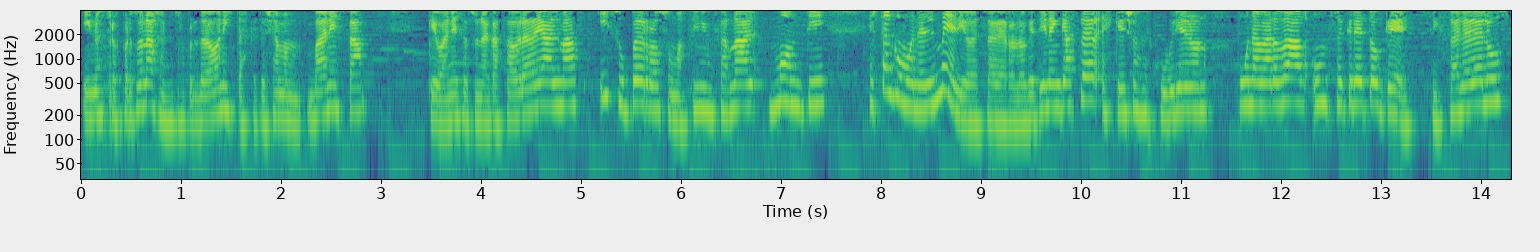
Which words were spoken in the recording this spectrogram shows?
Y nuestros personajes, nuestros protagonistas, que se llaman Vanessa, que Vanessa es una cazadora de almas, y su perro, su mastín infernal, Monty, están como en el medio de esa guerra. Lo que tienen que hacer es que ellos descubrieron una verdad, un secreto que, si sale a la luz,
